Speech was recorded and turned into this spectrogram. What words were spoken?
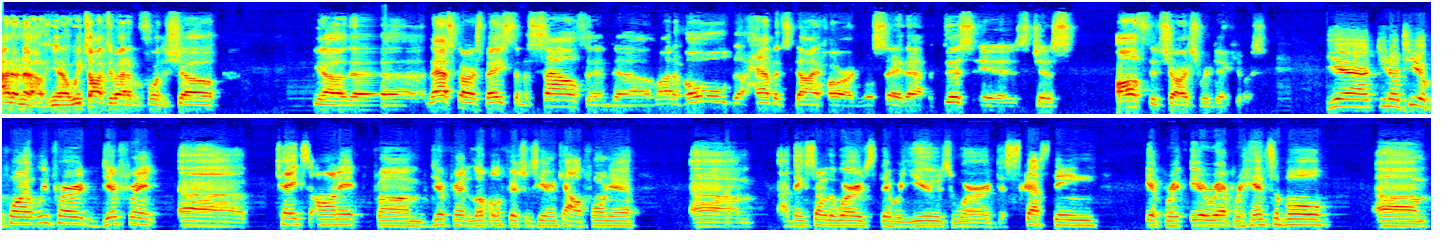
I don't know. You know, we talked about it before the show. You know, the uh, NASCAR is based in the South, and uh, a lot of old habits die hard. We'll say that, but this is just off the charts ridiculous. Yeah, you know, to your point, we've heard different uh, takes on it from different local officials here in California. Um, I think some of the words that were used were disgusting, irre- irreprehensible, um,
